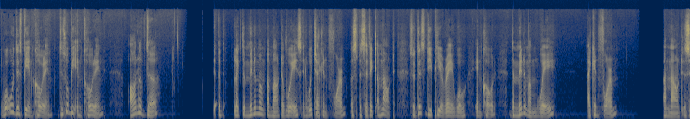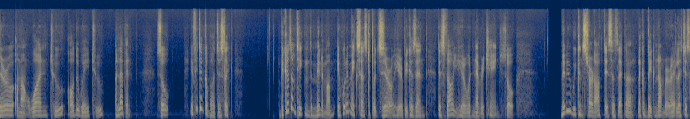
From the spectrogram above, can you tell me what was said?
what would this be encoding? This will be encoding all of the like the minimum amount of ways in which I can form a specific amount. So this DP array will encode the minimum way I can form amount 0, amount 1, 2, all the way to 11. So if you think about this, like because I'm taking the minimum, it wouldn't make sense to put 0 here because then this value here would never change. So maybe we can start off this as like a like a big number, right? Let's just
